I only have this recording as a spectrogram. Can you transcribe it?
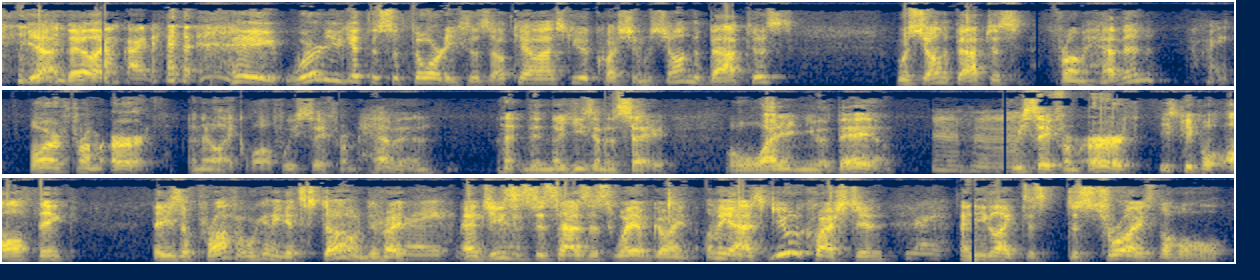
Yeah, they're like- hey, where do you get this authority? He says, okay, I'll ask you a question. Was John the Baptist, was John the Baptist from heaven right. or from earth? And they're like, well, if we say from heaven, then he's going to say, well, why didn't you obey him? Mm-hmm. If we say from earth, these people all think that he's a prophet. We're going to get stoned, right? Right, and right, Jesus just has this way of going, let me ask you a question. Right. And he like just destroys the whole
